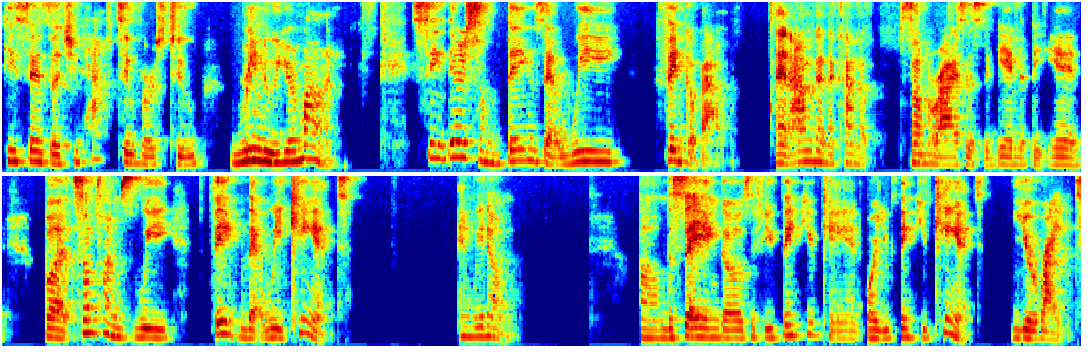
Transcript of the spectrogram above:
he says that you have to, verse 2, renew your mind. See, there's some things that we think about, and I'm going to kind of summarize this again at the end, but sometimes we think that we can't, and we don't. Um, the saying goes if you think you can or you think you can't, you're right.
